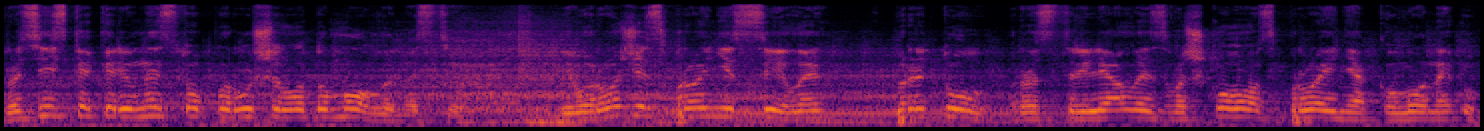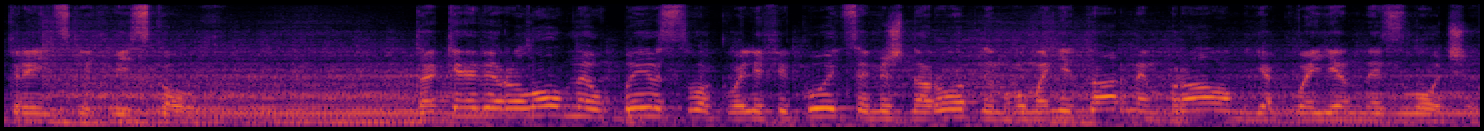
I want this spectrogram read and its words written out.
російське керівництво порушило домовленості, і ворожі збройні сили впритул розстріляли з важкого озброєння колони українських військових. Таке віроловне вбивство кваліфікується міжнародним гуманітарним правом як воєнний злочин.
